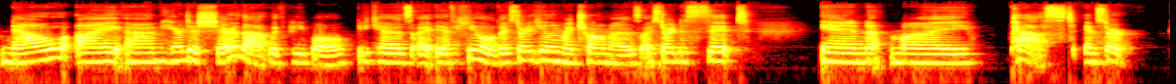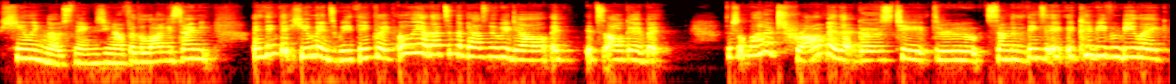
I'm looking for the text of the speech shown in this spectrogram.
now I am here to share that with people because I have healed. I started healing my traumas. I started to sit in my past and start healing those things. You know, for the longest time, I think that humans, we think like, oh yeah, that's in the past, no big deal. It, it's all good. But there's a lot of trauma that goes to through some of the things. It, it could even be like,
